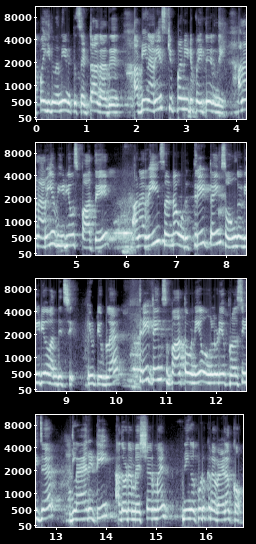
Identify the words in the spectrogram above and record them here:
அப்ப இது வந்து எனக்கு செட் ஆகாது அப்படின்னு நிறைய ஸ்கிப் பண்ணிட்டு போயிட்டே இருந்தேன். ஆனா நிறைய வீடியோஸ் பார்த்தேன். ஆனா ரீசெண்டா ஒரு த்ரீ டைம்ஸ் உங்க வீடியோ வந்துச்சு யூடியூப்ல. த்ரீ டைம்ஸ் பார்த்த உடனே உங்களுடைய ப்ரொசீஜர் கிளாரிட்டி அதோட மெஷர்மெண்ட் நீங்க கொடுக்குற விளக்கம்.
